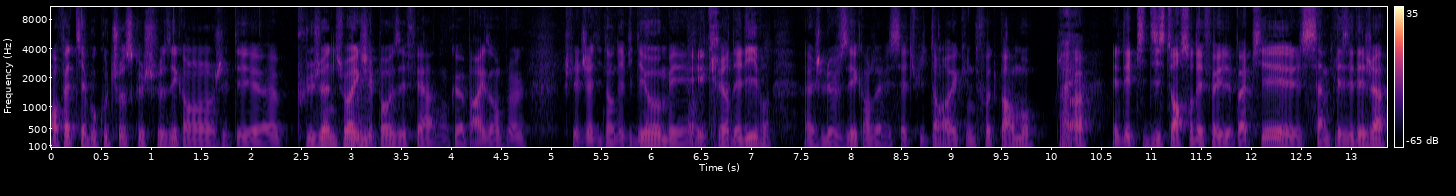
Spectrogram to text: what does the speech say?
En fait, il y a beaucoup de choses que je faisais quand j'étais euh, plus jeune, tu vois, et que Mhm. j'ai pas osé faire. Donc, euh, par exemple, je l'ai déjà dit dans des vidéos, mais écrire des livres, je le faisais quand j'avais 7-8 ans avec une faute par mot. Tu Ouais. vois et des petites histoires sur des feuilles de papier, ça me plaisait déjà.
